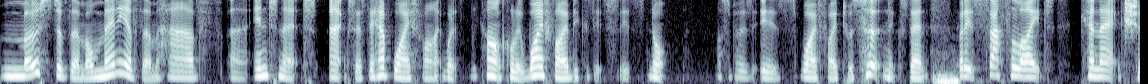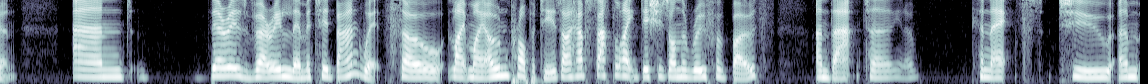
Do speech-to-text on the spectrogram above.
most of them, or many of them, have uh, internet access. They have Wi-Fi. Well, we can't call it Wi-Fi because it's it's not. I suppose it is Wi-Fi to a certain extent, but it's satellite connection, and there is very limited bandwidth. So, like my own properties, I have satellite dishes on the roof of both, and that uh, you know connects to um,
